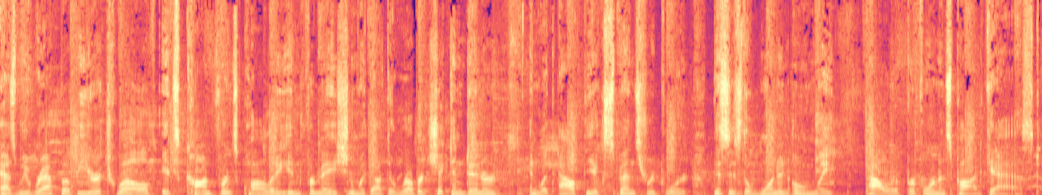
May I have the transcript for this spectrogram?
As we wrap up year 12, it's conference quality information without the rubber chicken dinner and without the expense report. This is the one and only Power of Performance podcast.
